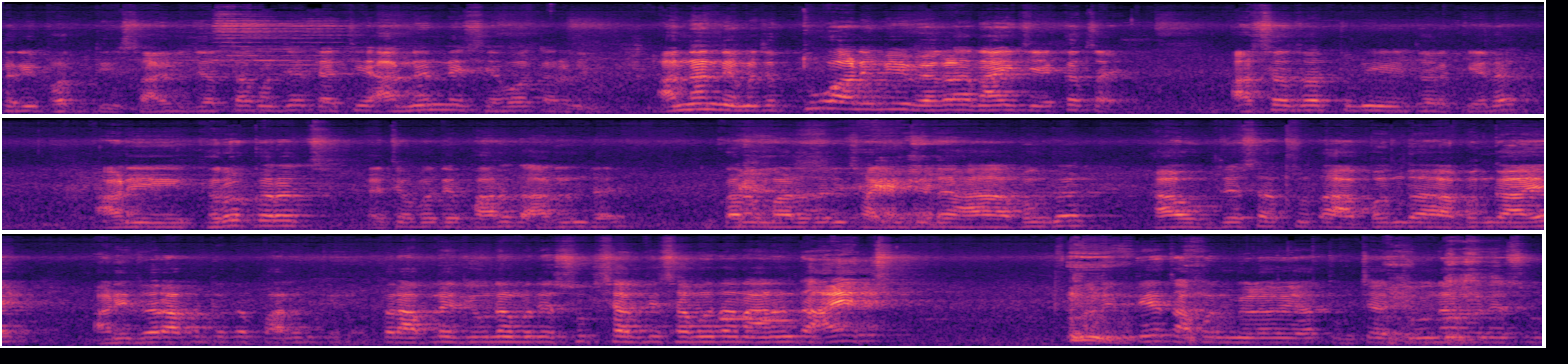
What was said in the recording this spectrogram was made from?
खरी भक्ती. सायुज्यता म्हणजे त्याची अनन्य सेवा करणे. अनन्य म्हणजे तू आणि मी वेगळा नाहीच एकच आहे. असं जर तुम्ही जर केलं आणि खरोखरच याच्यामध्ये फारच आनंद आहे. तुकाराम महाराजांनी सांगितलेलं हा अभंग हा उपदेशात्मक अभंग अभंग आहे. आणि जर आपण त्याचं पालन केलं तर आपल्या जीवनामध्ये सुख शांती समाधान आनंद आहेच. आणि तेच आपण मिळवूया. तुमच्या जीवनामध्ये सुख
